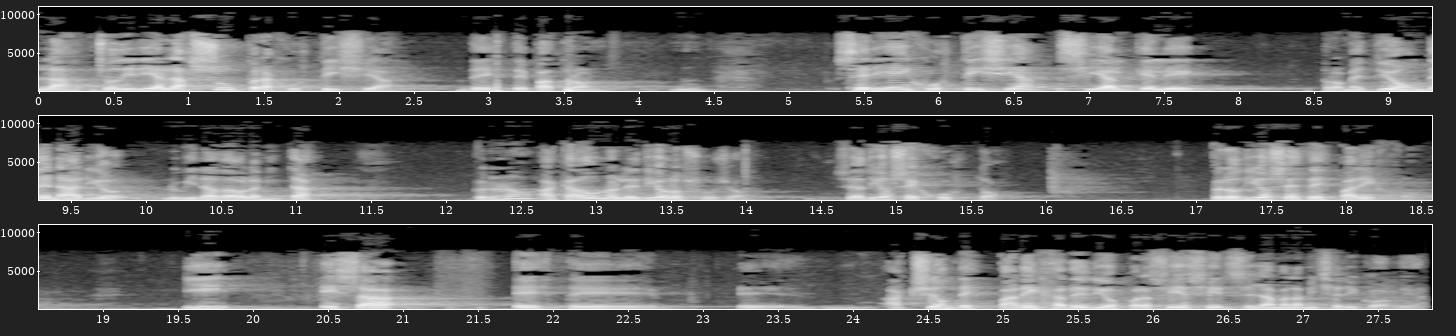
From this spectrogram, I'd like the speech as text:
yo diría la suprajusticia de este patrón. Sería injusticia si al que le prometió un denario le hubiera dado la mitad. Pero no, a cada uno le dio lo suyo. O sea, Dios es justo. Pero Dios es desparejo. Y esa este, eh, acción despareja de Dios, por así decir, se llama la misericordia.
